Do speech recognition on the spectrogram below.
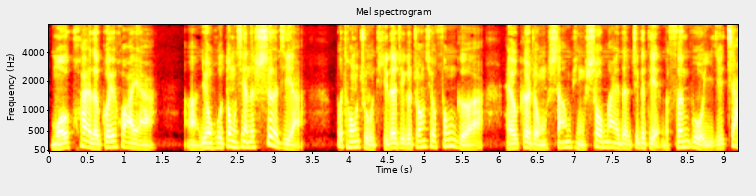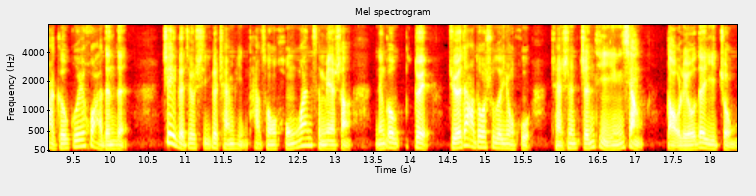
模块的规划呀，啊，用户动线的设计啊，不同主题的这个装修风格啊，还有各种商品售卖的这个点的分布以及价格规划等等，这个就是一个产品，它从宏观层面上能够对。绝大多数的用户产生整体影响导流的一种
